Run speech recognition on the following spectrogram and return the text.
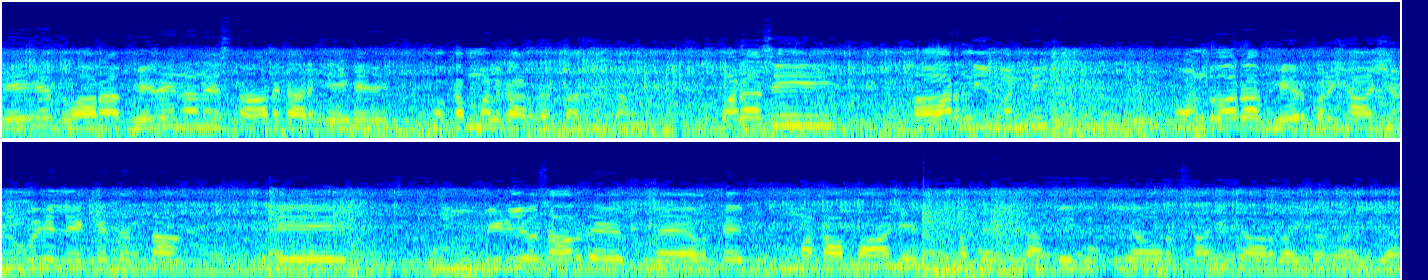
ਤੇ ਇਹ ਦੁਬਾਰਾ ਫਿਰ ਇਹਨਾਂ ਨੇ ਸਟਾਰਟ ਕਰਕੇ ਇਹ ਮੁਕੰਮਲ ਕਰ ਦਿੱਤਾ ਸੀ ਕੰਮ। ਪਰ ਅਸੀਂ ਹਾਰ ਨਹੀਂ ਮੰਨੀ। ਹੁਣ ਦੁਬਾਰਾ ਫਿਰ ਪ੍ਰਸ਼ਾਸਨ ਨੂੰ ਇਹ ਲੈ ਕੇ ਦਿੱਤਾ। ਤੇ ਵੀਡੀਓ ਸਾਹਿਬ ਦੇ ਅਹ, ਉੱਤੇ ਮਤਾ ਪਾ ਕੇ ਮਤੇ ਦੀ ਕਾਪੀ ਦਿੱਤੀ ਆ ਔਰ ਸਾਰੀ ਕਾਰਵਾਈ ਕਰਵਾਈ ਆ।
